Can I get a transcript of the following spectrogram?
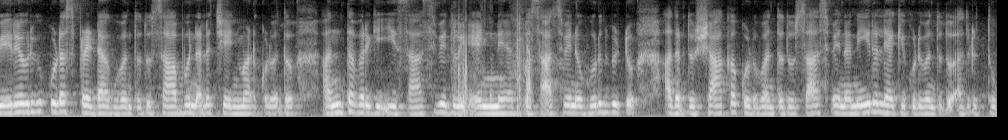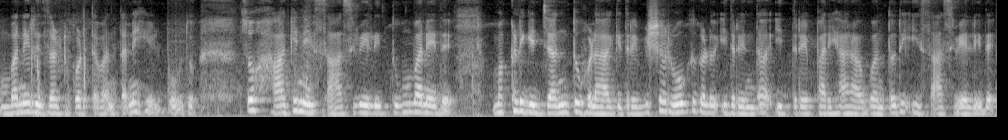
ಬೇರೆಯವರಿಗೂ ಕೂಡ ಸ್ಪ್ರೆಡ್ ಆಗುವಂಥದ್ದು. ಸಾಬೂನೆಲ್ಲ ಚೇಂಜ್ ಮಾಡ್ಕೊಳ್ಳುವಂಥದ್ದು. ಅಂಥವರಿಗೆ ಈ ಸಾಸಿವೆದು ಎಣ್ಣೆ ಅಥವಾ ಸಾಸಿವೆನ ಹುರಿದ್ಬಿಟ್ಟು ಅದರದ್ದು ಶಾಖ ಕೊಡುವಂಥದ್ದು, ಸಾಸಿವೆನ ನೀರಲ್ಲಿ ಹಾಕಿ ಕೊಡುವಂಥದ್ದು ಅದ್ರ ತುಂಬಾ ರಿಸಲ್ಟ್ ಕೊಡ್ತೇವೆ ಅಂತಲೇ ಹೇಳ್ಬೋದು. ಸೊ ಹಾಗೆಯೇ ಸಾಸಿವೆಯಲ್ಲಿ ತುಂಬಾ ಇದೆ. ಮಕ್ಕಳಿಗೆ ಜಂತು ಹುಳ ಆಗಿದ್ದರೆ ವಿಷ ರೋಗಗಳು ಇದರಿಂದ ಇದ್ದರೆ ಪರಿಹಾರ ಆಗುವಂಥದ್ದು. ಈ ಸಾಸಿವೆಯಲ್ಲಿದೆ.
